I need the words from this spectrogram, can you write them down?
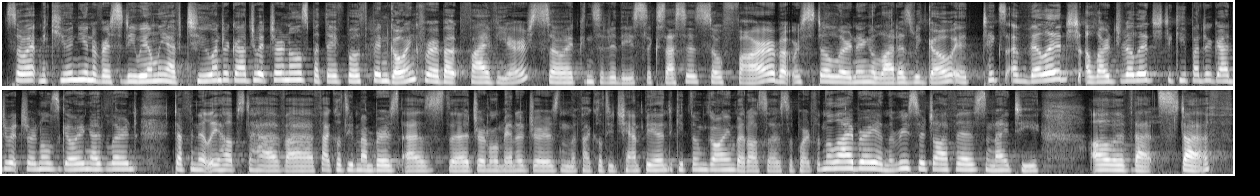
So at MacEwan University, we only have two undergraduate journals, but they've both been going for about five years. So I'd consider these successes so far, but we're still learning a lot as we go. It takes a village, a large village, to keep undergraduate journals going, I've learned. Definitely helps to have uh, faculty members as the journal managers and the faculty champion to keep them going, but also support from the library and the research office and IT, all of that stuff.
